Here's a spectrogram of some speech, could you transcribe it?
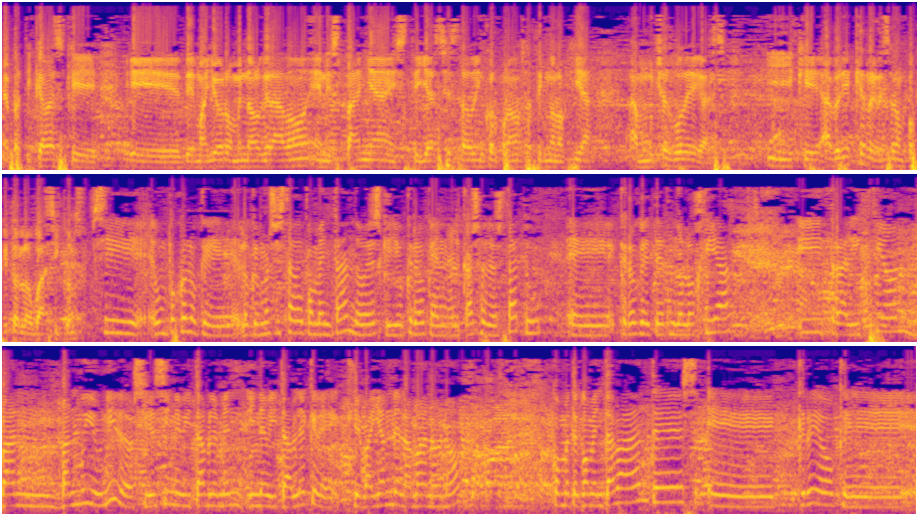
Me platicabas que eh, de mayor o menor grado en España este, ya se ha estado incorporando esa tecnología. a muchas bodegas y que habría que regresar un poquito a lo básico. Sí, un poco lo que, lo que hemos estado comentando es que yo creo que en el caso de Ostatu, eh, creo que tecnología y tradición van, van muy unidos y es inevitablemente, inevitable que, que vayan de la mano, ¿no? Como te comentaba antes, eh, creo que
